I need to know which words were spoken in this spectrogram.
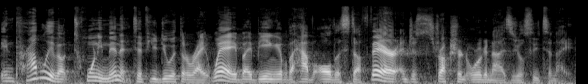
in probably about 20 minutes if you do it the right way by being able to have all this stuff there and just structure and organize as you'll see tonight.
